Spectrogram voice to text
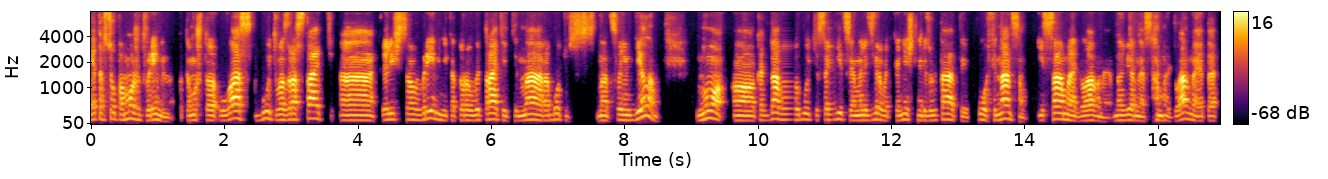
это все поможет временно, потому что у вас будет возрастать а, количество времени, которое вы тратите на работу над своим делом, но а, когда вы будете садиться и анализировать конечные результаты по финансам, и самое главное, наверное, самое главное, это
